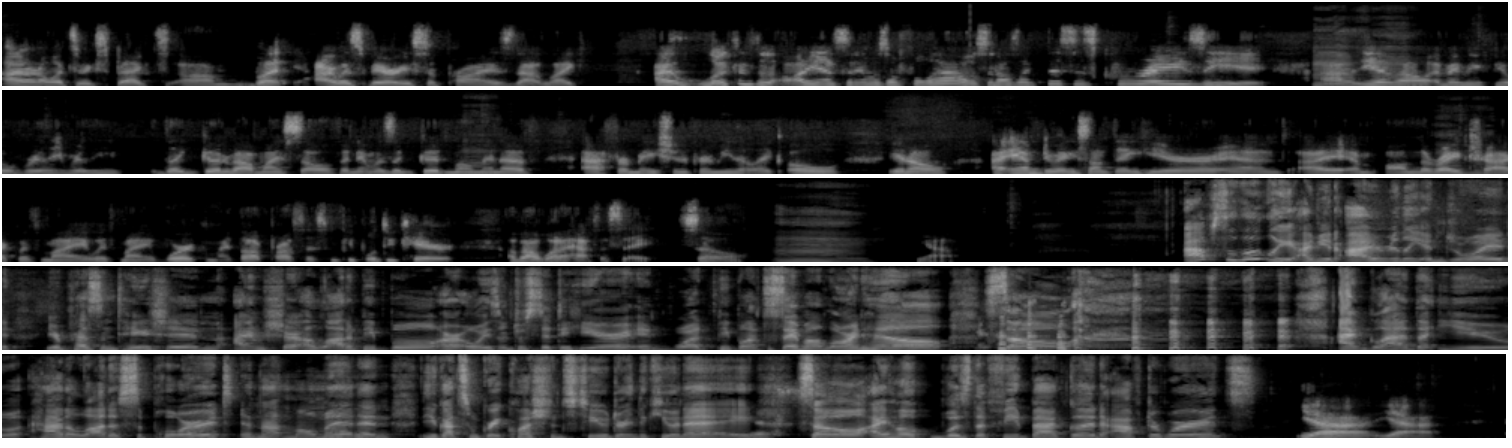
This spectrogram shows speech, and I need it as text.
I don't know what to expect. Um, but I was very surprised that, like, I looked into the audience and it was a full house. And I was like, this is crazy. Mm-hmm. Uh, you mm-hmm. know, it made me feel really, really like good about myself. And it was a good moment mm-hmm. of affirmation for me that, like, oh, you know, I am doing something here and I am on the right mm-hmm. track with my with my work and my thought process and people do care about what I have to say. So mm. yeah. Absolutely. I mean, I really enjoyed your presentation. I'm sure a lot of people are always interested to hear in what people have to say about Lauryn Hill. So I'm glad that you had a lot of support in that moment and you got some great questions too during the Q&A. Yes. So I hope was the feedback good afterwards? Yeah, yeah.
